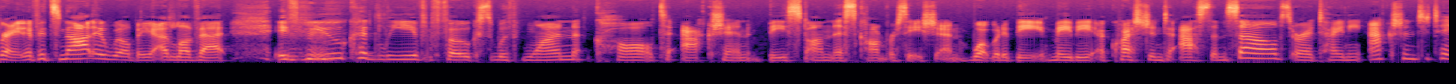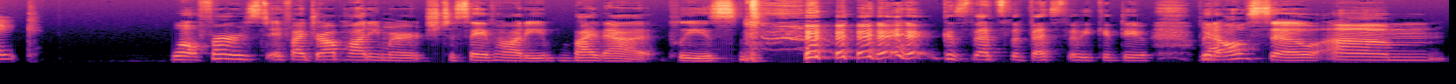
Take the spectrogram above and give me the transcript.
right, if it's not, it will be. I love that. If mm-hmm. you could leave folks with one call to action based on this conversation, what would it be? Maybe a question to ask themselves or a tiny action to take? Well, first, if I drop Hottie merch to save Hottie, buy that, please. Because that's the best that we could do. But yep. also, um,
